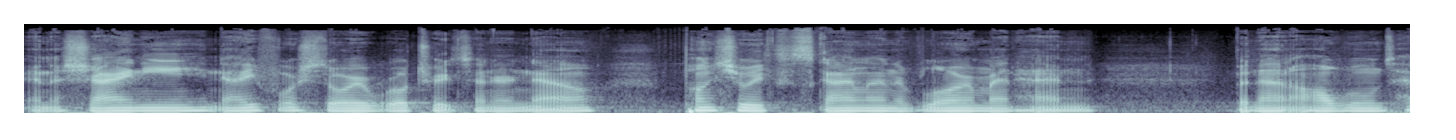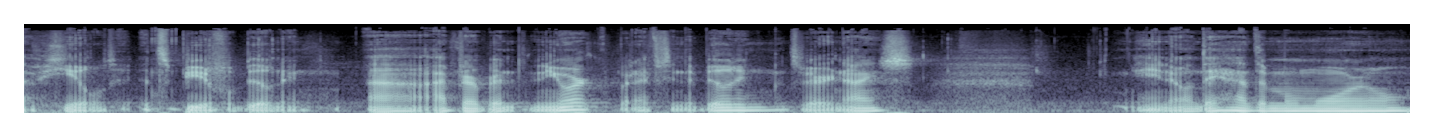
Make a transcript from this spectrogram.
and a shiny 94-story World Trade Center now punctuates the skyline of Lower Manhattan. But not all wounds have healed. It's a beautiful building. Uh, I've never been to New York, but I've seen the building. It's very nice. You know, they have the memorial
